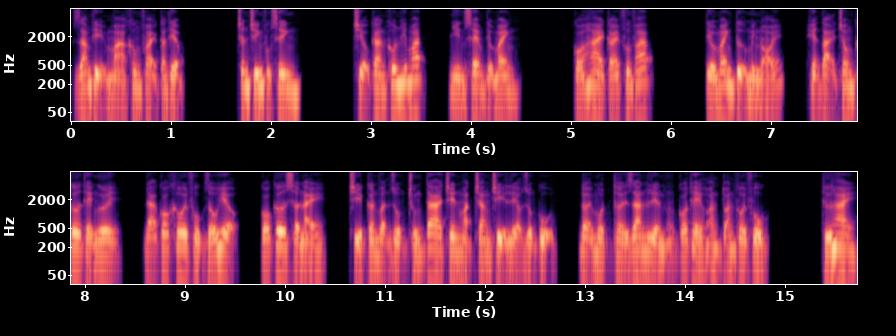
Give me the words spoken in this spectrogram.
giám thị mà không phải can thiệp. Chân chính phục sinh. Triệu càn khôn híp mắt, nhìn xem tiểu manh. Có hai cái phương pháp. Tiểu manh tự mình nói, hiện tại trong cơ thể ngươi đã có khôi phục dấu hiệu, có cơ sở này, chỉ cần vận dụng chúng ta trên mặt trang trị liệu dụng cụ, đợi một thời gian liền có thể hoàn toàn khôi phục. Thứ hai,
